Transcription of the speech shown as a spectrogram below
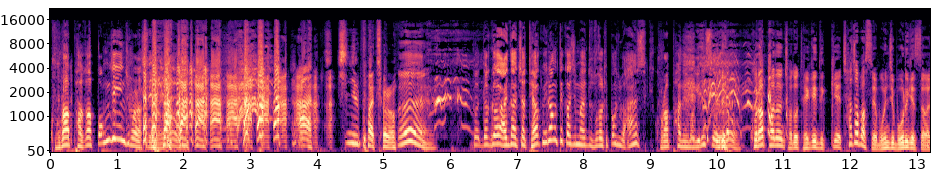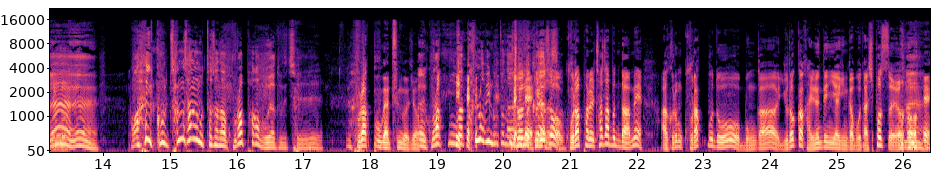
구라파가 뻥쟁인 줄 알았어요. 친일파처럼. 예. 그, 나, 그, 아니, 나 진짜 대학교 1학년 때까지만 해도 누가 이렇게 뻥치면, 아, 이 새끼 구라파네, 막 이랬어요. 구라파는 저도 되게 늦게 찾아봤어요. 뭔지 모르겠어가지고. 예, 예. 아니, 그걸 상상을 못 하잖아. 구라파가 뭐야, 도대체. 구락부 같은 거죠. 예, 구락부가 클럽인 것도 나는 저는 늦게 그래서 알았어. 구라파를 찾아본 다음에 아 그럼 구락부도 뭔가 유럽과 관련된 이야기인가 보다 싶었어요. 네.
